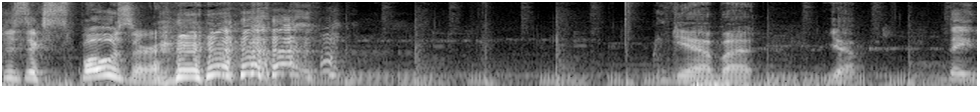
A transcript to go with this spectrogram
Just expose her. yeah, but yeah, they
